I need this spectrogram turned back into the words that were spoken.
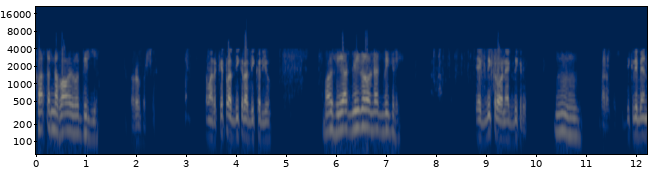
ખાતર ના ભાવે વધી ગયા. બરોબર છે. તમારે કેટલા દીકરા દીકરીઓ? બસ એક દીકરો ને એક દીકરી. એક દીકરો અને એક દીકરી. હમ. બરોબર છે. દીકરી બેન?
